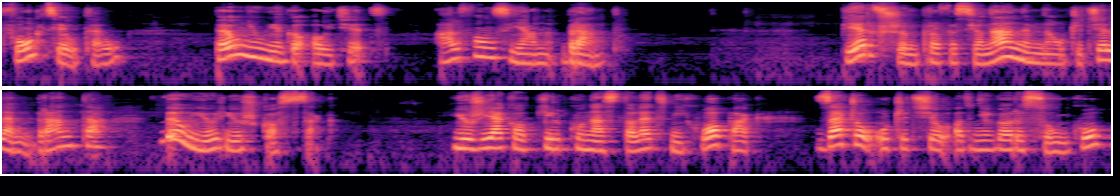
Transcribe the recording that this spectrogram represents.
Funkcję tę pełnił jego ojciec Alfons Jan Brandt. Pierwszym profesjonalnym nauczycielem Brandta był Juliusz Kossak. Już jako kilkunastoletni chłopak zaczął uczyć się od niego rysunku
